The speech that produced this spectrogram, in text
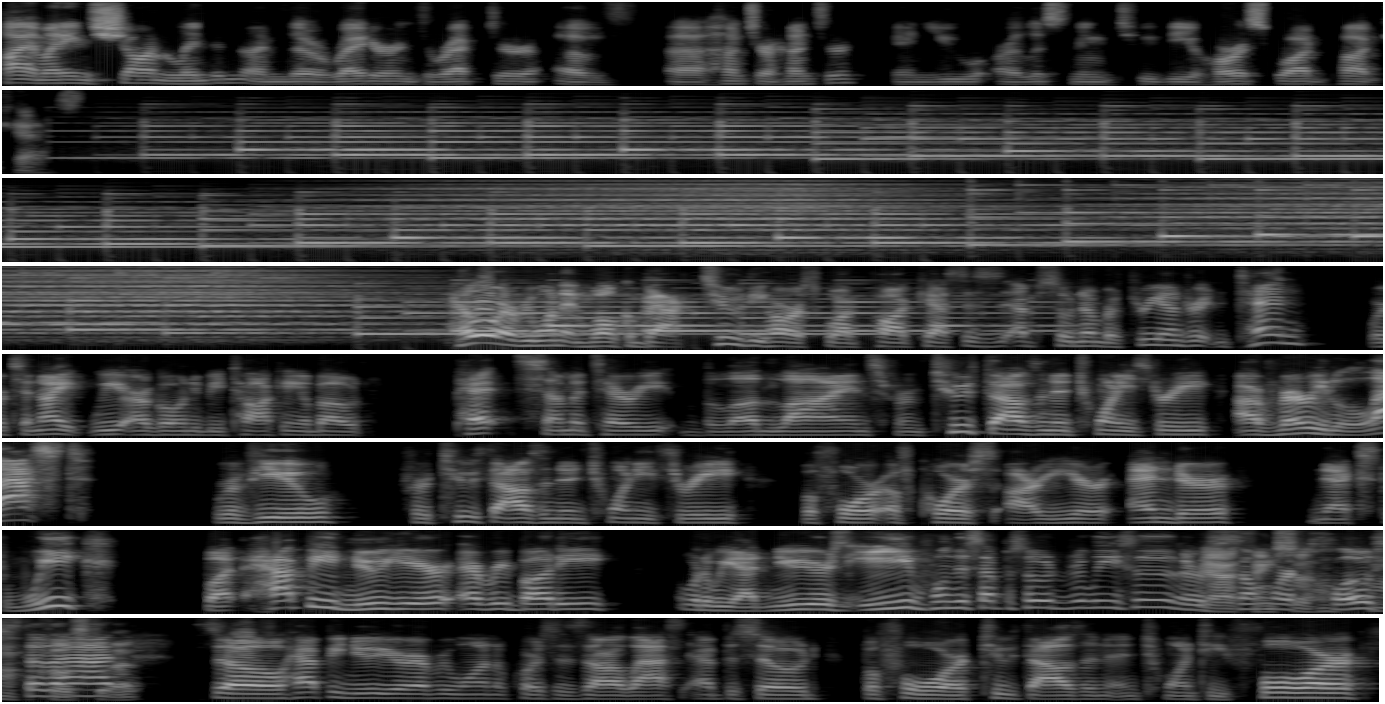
Hi, my name is Shawn Linden. I'm the writer and director of uh, Hunter Hunter, and you are listening to the Horror Squad podcast. Hello, everyone, and welcome back to the Horror Squad podcast. This is episode number 310, where tonight we are going to be talking about Pet Sematary Bloodlines from 2023, our very last review for 2023, before, of course, our year ender next week. But happy new year, everybody. What are we at? New Year's Eve when this episode releases, or Yeah, somewhere so. close, Mm, to, that? So happy new year, everyone. Of course, this is our last episode before 2024.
